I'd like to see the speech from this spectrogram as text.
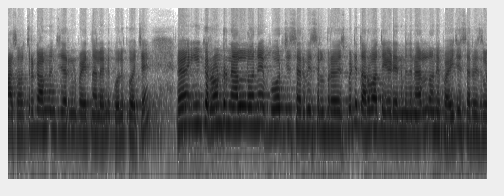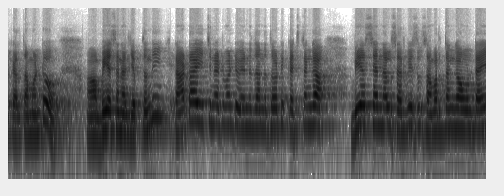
ఆ సంవత్సర కాలం నుంచి జరిగిన ప్రయత్నాలన్నీ కొలికి వచ్చాయి ఇంకా రెండు నెలల్లోనే ఫోర్ జీ సర్వీసులు ప్రవేశపెట్టి తర్వాత ఏడు ఎనిమిది నెలల్లోనే ఫైవ్ జీ సర్వీసులకు వెళ్తామంటూ బిఎస్ఎన్ఎల్ చెప్తుంది. టాటా ఇచ్చినటువంటి వెన్నుదన్నుతోటి ఖచ్చితంగా బిఎస్ఎన్ఎల్ సర్వీసులు సమర్థంగా ఉంటాయి.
